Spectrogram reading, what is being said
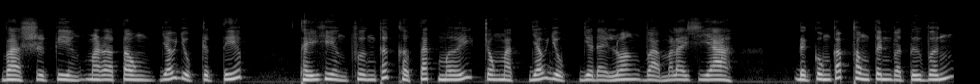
và sự kiện Marathon giáo dục trực tiếp – thể hiện phương thức hợp tác mới trong mặt giáo dục giữa Đài Loan và Malaysia để cung cấp thông tin và tư vấn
